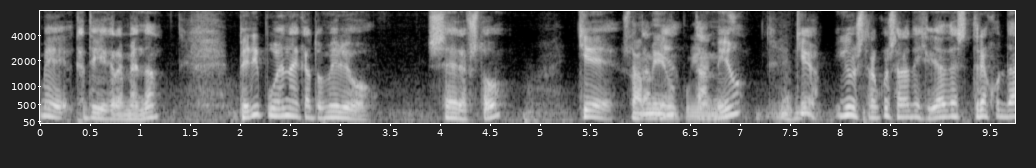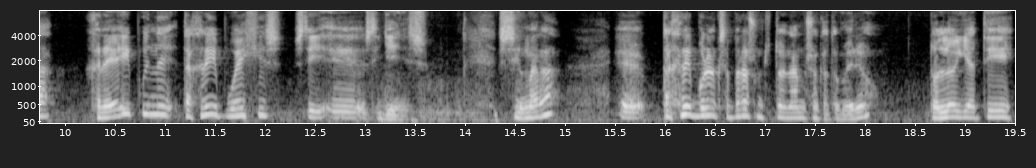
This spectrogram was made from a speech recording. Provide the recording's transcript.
με κατηγεγραμμένα περίπου ένα εκατομμύριο σε ρευστό και στο Ταμείο ταμείο, που λέμε. ταμείο και γύρω στους 340.000 τρέχοντα χρέη που είναι τα χρέη που έχεις στη, ε, στην κίνηση. Σήμερα ε, τα χρέη μπορεί να ξεπεράσουν και το 1,5 εκατομμύριο. Το λέω γιατί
